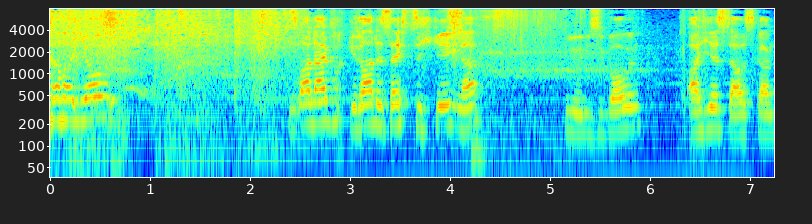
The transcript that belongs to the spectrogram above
Oh, yo. Das waren einfach gerade 60 Gegner. Easy going. Ah, hier ist der Ausgang.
